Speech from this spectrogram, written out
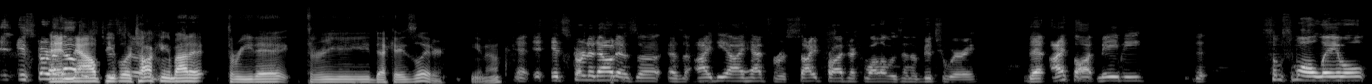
it- it started and now people are just, uh, talking about it three day three decades later you know it, it started out as a as an idea I had for a side project while I was in obituary that I thought maybe some small label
